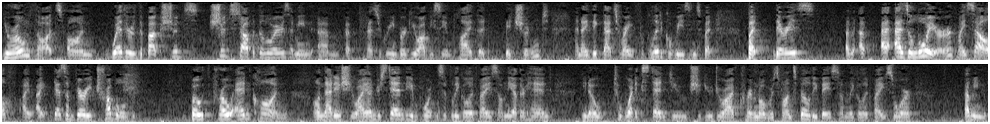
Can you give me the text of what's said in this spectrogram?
your own thoughts on whether the buck should should stop at the lawyers. I mean, um, uh, Professor Greenberg, you obviously implied that it shouldn't, and I think that's right for political reasons. But but there is, uh, as a lawyer myself, I, I guess I'm very troubled, both pro and con, on that issue. I understand the importance of legal advice. On the other hand, you know, to what extent you should you derive criminal responsibility based on legal advice, or, I mean,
